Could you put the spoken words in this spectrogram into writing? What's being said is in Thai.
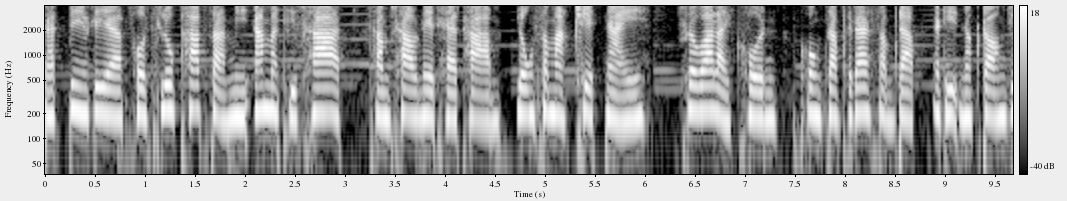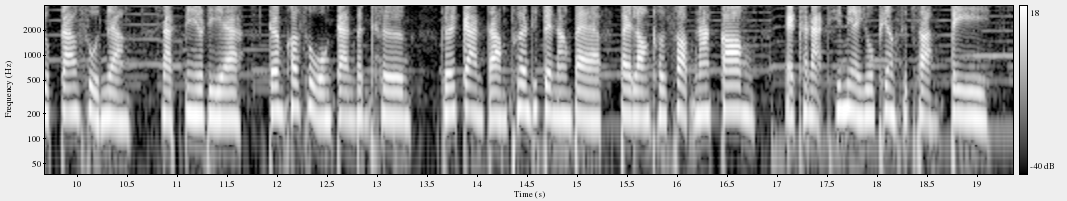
นัทมีเรียโพสต์รูปภาพสามีอั้มอธิชาติทำชาวเน็ตแห่ถาม ลงสมัครเขตไหน เชื่อว่าหลายคนคงจำกันได้สำหรับอดีตนักร้องยุค 90 อย่าง นัทมีเรีย เริ่มเข้าสู่วงการบันเทิง ด้วยการตามเพื่อนที่เป็นนางแบบไปลองทดสอบหน้ากล้อง ในขณะที่มีอายุเพียง 13 ปี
